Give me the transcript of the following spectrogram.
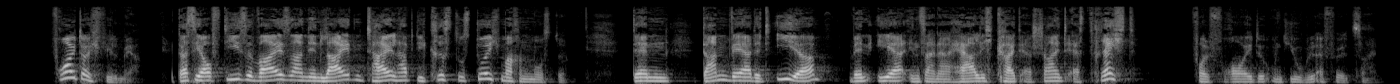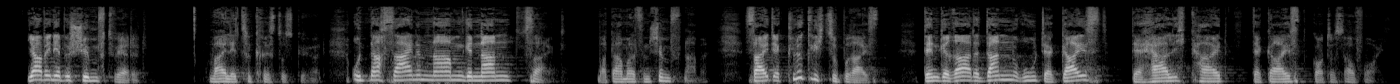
Freut euch vielmehr, dass ihr auf diese Weise an den Leiden teilhabt, die Christus durchmachen musste. Denn dann werdet ihr, wenn er in seiner Herrlichkeit erscheint, erst recht voll Freude und Jubel erfüllt sein. Ja, wenn ihr beschimpft werdet weil ihr zu Christus gehört. Und nach seinem Namen genannt seid, war damals ein Schimpfname, seid ihr glücklich zu preisen, denn gerade dann ruht der Geist der Herrlichkeit, der Geist Gottes auf euch.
